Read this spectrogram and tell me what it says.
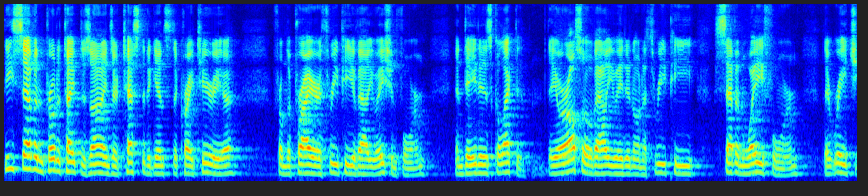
These seven prototype designs are tested against the criteria from the prior 3P evaluation form, and data is collected. They are also evaluated on a 3P seven way form that rates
